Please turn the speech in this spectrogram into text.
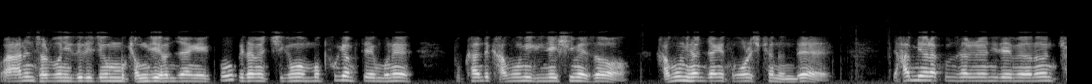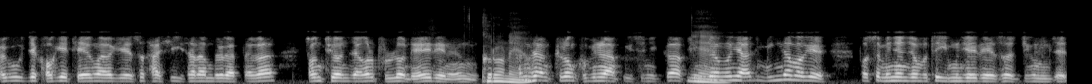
많은 젊은이들이 지금 뭐 경제 현장에 있고 그다음에 지금은 뭐 폭염 때문에 북한들 가뭄이 굉장히 심해서 가뭄 현장에 동원을 시켰는데 한미연합 군사훈련이 되면은 결국 이제 거기에 대응하기 위해서 다시 이 사람들 갖다가 전투 현장을 불러내야 되는 그러네요. 항상 그런 고민을 안고 있으니까 예. 김정은이 아주 민감하게 벌써 몇 년 전부터 이 문제에 대해서 지금 이제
